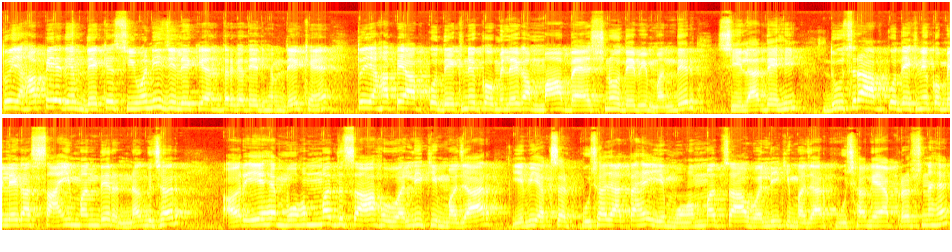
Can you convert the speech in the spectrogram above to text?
तो यहाँ पे यदि हम देखें, सिवनी ज़िले के अंतर्गत यदि हम देखें तो यहाँ पे आपको देखने को मिलेगा माँ वैष्णो देवी मंदिर, शीला देही। दूसरा आपको देखने को मिलेगा साई मंदिर, नगझर। और ये है मोहम्मद शाह वली की मज़ार। ये भी अक्सर पूछा जाता है। ये मोहम्मद शाह वली की मज़ार पूछा गया प्रश्न है।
